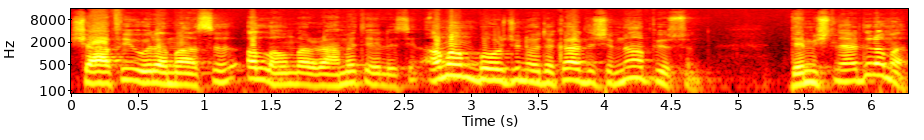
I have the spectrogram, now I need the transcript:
Şafii uleması Allah onlara rahmet eylesin. Aman borcunu öde kardeşim ne yapıyorsun? Demişlerdir ama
